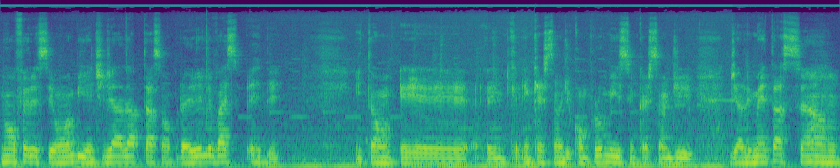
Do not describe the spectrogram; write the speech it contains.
não oferecer um ambiente de adaptação para ele, ele vai se perder. Então, é, é em, em questão de compromisso, em questão de, de alimentação,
